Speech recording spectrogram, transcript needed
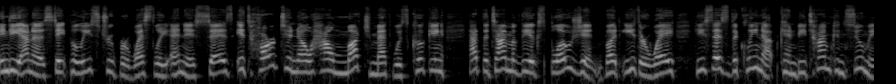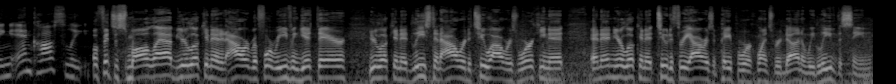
Indiana State Police Trooper Wesley Ennis says it's hard to know how much meth was cooking at the time of the explosion, but either way, he says the cleanup can be time consuming and costly. If it's a small lab, you're looking at an hour before we even get there. You're looking at least an hour to two hours working it, and then you're looking at two to three hours of paperwork once we're done and we leave the scene.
